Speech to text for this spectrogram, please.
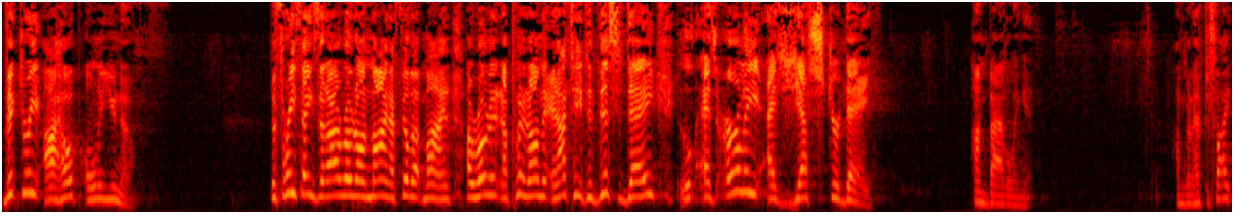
Victory, I hope only you know. The three things that I wrote on mine, I filled up mine. I wrote it and I put it on there. And I tell you, to this day, as early as yesterday, I'm battling it. I'm going to have to fight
